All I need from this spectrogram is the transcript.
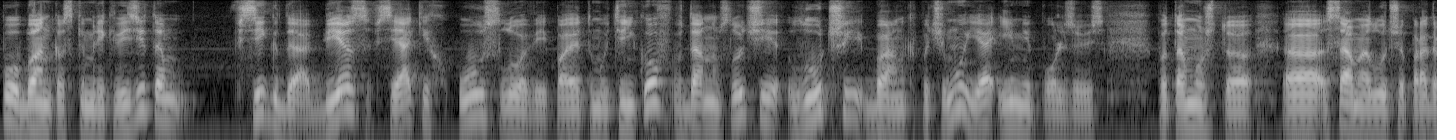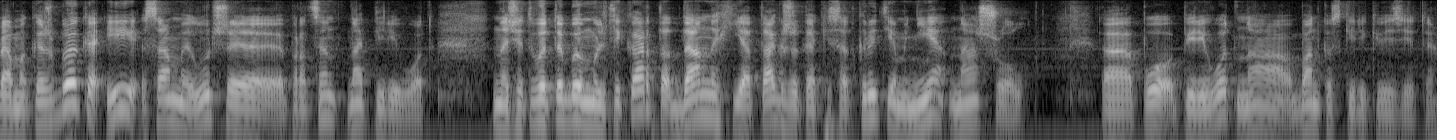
по банковским реквизитам всегда, без всяких условий. Поэтому Тиньков в данном случае лучший банк. Почему я ими пользуюсь? Потому что э, самая лучшая программа кэшбэка и самый лучший процент на перевод. Значит, ВТБ мультикарта данных я так же, как и с открытием, не нашел э, по перевод на банковские реквизиты.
